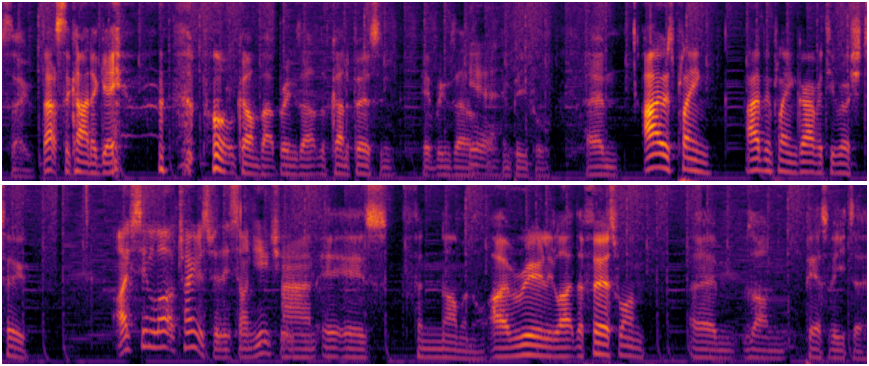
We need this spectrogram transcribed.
So that's the kind of game Mortal Kombat brings out. The kind of person it brings out Yeah. in people. Um, I was playing. I've been playing Gravity Rush 2 I've seen a lot of trailers for this on YouTube. and it is phenomenal. I really like the first one um, was on PS Vita,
